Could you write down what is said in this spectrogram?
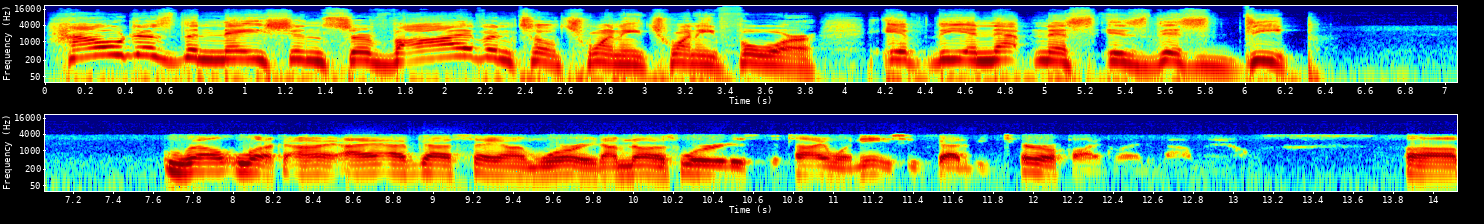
How does the nation survive until 2024 if the ineptness is this deep? Well, look, I, I, I've got to say I'm worried. I'm not as worried as the Taiwanese who've got to be terrified right about. Uh,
